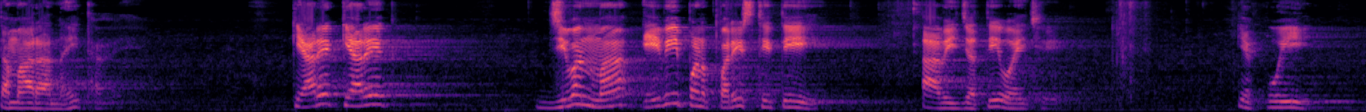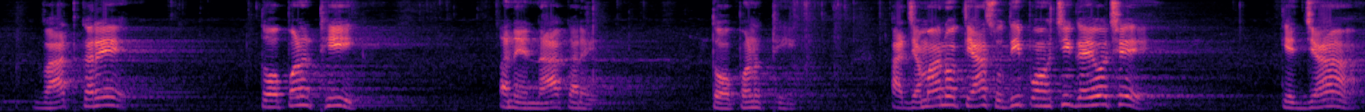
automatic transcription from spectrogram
તમારા નહીં થાય. ક્યારેક ક્યારેક જીવનમાં એવી પણ પરિસ્થિતિ આવી જતી હોય છે કે કોઈ વાત કરે તો પણ ઠીક અને ના કરે તો પણ ઠીક. આ જમાનો ત્યાં સુધી પહોંચી ગયો છે કે જ્યાં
